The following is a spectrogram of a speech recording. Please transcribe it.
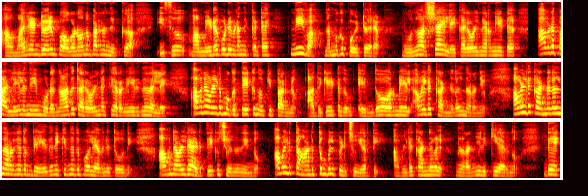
അവന്മാർ രണ്ടുപേരും പോകണമെന്ന് പറഞ്ഞ് നിൽക്കുക. ഇസു മമ്മിയുടെ കൂടെ ഇവിടെ നിൽക്കട്ടെ. നീ വാ നമുക്ക് പോയിട്ട് വരാം. മൂന്ന് വർഷമായില്ലേ കരോളിന് ഇറങ്ങിയിട്ട്. അവിടെ പള്ളിയിൽ നീ മുടങ്ങാതെ കരോളിനൊക്കെ ഇറങ്ങിയിരുന്നതല്ലേ? അവൻ അവളുടെ മുഖത്തേക്ക് നോക്കി പറഞ്ഞു. അത് കേട്ടതും എന്തോ ഓർമ്മയിൽ അവളുടെ കണ്ണുകൾ നിറഞ്ഞു. അവളുടെ കണ്ണുകൾ നിറഞ്ഞതും വേദനിക്കുന്നത് പോലെ അവന് തോന്നി. അവൻ അവളുടെ അടുത്തേക്ക് ചെന്ന് നിന്നു. അവളുടെ താടിത്തുമ്പിൽ പിടിച്ചുയർത്തി. അവളുടെ കണ്ണുകൾ നിറഞ്ഞിരിക്കുകയായിരുന്നു. ദേ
